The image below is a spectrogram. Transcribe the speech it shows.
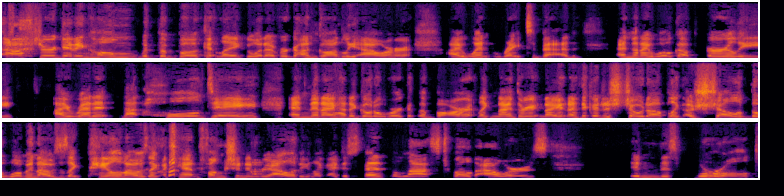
after getting home with the book at like whatever ungodly hour, I went right to bed and then I woke up early. I read it that whole day and then I had to go to work at the bar at like 9:30 at night. I think I just showed up like a shell of the woman. I was just like pale and I was like I can't function in reality. Like I just spent the last 12 hours in this world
